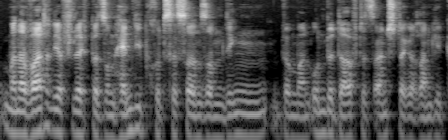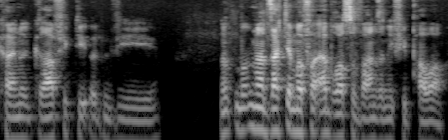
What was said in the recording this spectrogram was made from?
man erwartet ja vielleicht bei so einem Handyprozessor in so einem Ding, wenn man unbedarft als Einsteiger rangeht, keine Grafik, die irgendwie. Man sagt ja immer, VR brauchst du wahnsinnig viel Power.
